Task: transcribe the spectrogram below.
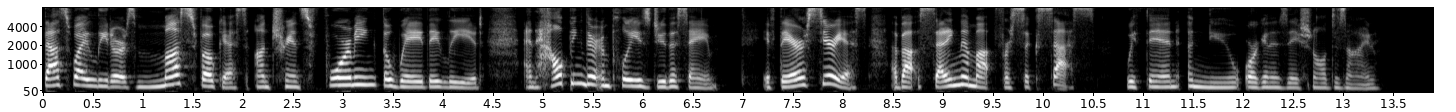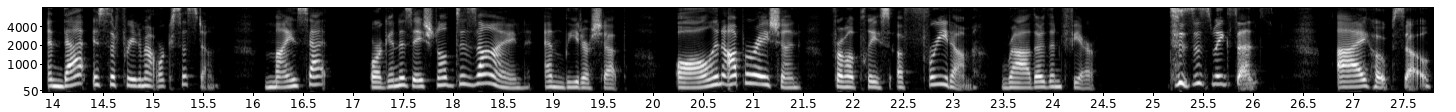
That's why leaders must focus on transforming the way they lead and helping their employees do the same if they're serious about setting them up for success within a new organizational design. And that is the Freedom at Work system mindset, organizational design, and leadership, all in operation from a place of freedom rather than fear. Does this make sense? I hope so.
